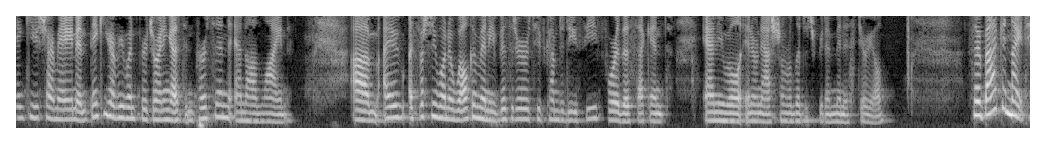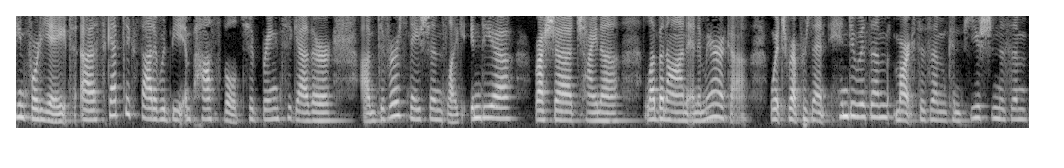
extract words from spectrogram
Thank you, Charmaine, and thank you everyone for joining us in person and online. Um, I especially want to welcome any visitors who've come to DC for the second annual International Religious Freedom Ministerial. So back in 1948, uh, skeptics thought it would be impossible to bring together um, diverse nations like India, Russia, China, Lebanon, and America, which represent Hinduism, Marxism, Confucianism,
